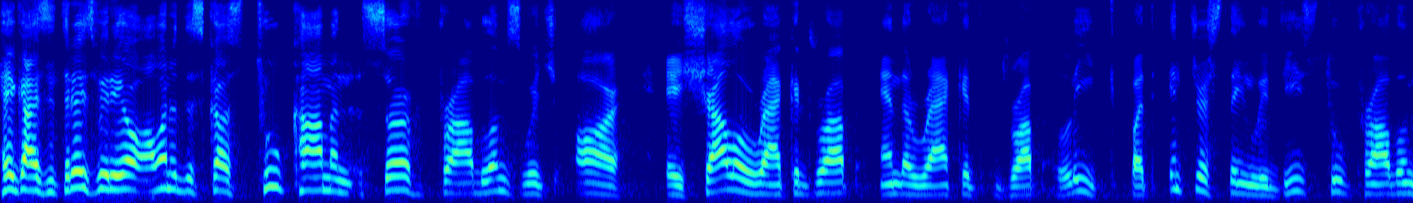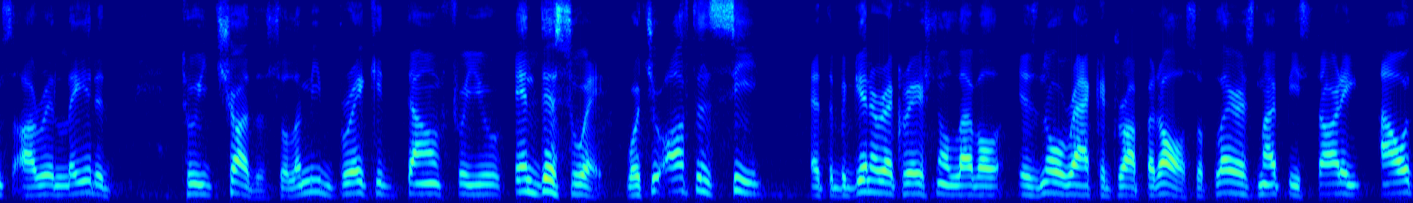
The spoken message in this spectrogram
Hey guys, in today's video, I want to discuss two common serve problems, which are a shallow racket drop and a racket drop leak. But interestingly, these two problems are related to each other. So let me break it down for you in this way. What you often see at the beginner recreational level is no racket drop at all. So players might be starting out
